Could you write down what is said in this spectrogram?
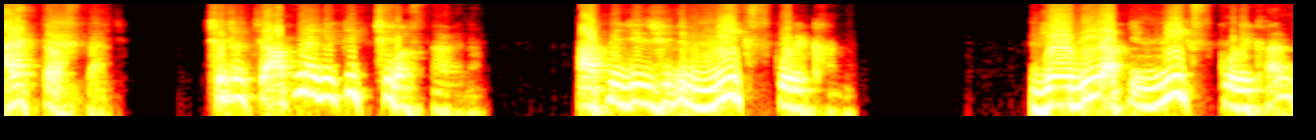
আরেকটা রাস্তা আছে। সেটা হচ্ছে আপনাকে কিচ্ছু বাঁচতে হবে না। আপনি যদি শুধু মিক্স করে খান, যদি আপনি মিক্স করে খান,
